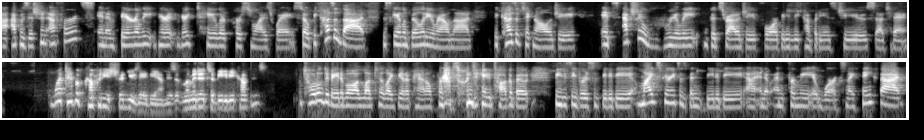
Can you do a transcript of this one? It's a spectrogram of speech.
uh, acquisition efforts in a very, very, very tailored, personalized way. So, because of that, the scalability around that because of technology, it's actually a really good strategy for B2B companies to use uh, today. What type of companies should use ABM? Is it limited to B2B companies? Total debatable. I'd love to like be on a panel perhaps one day to talk about B2C versus B2B. My experience has been B2B uh, and, it, and for me it works. And I think that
